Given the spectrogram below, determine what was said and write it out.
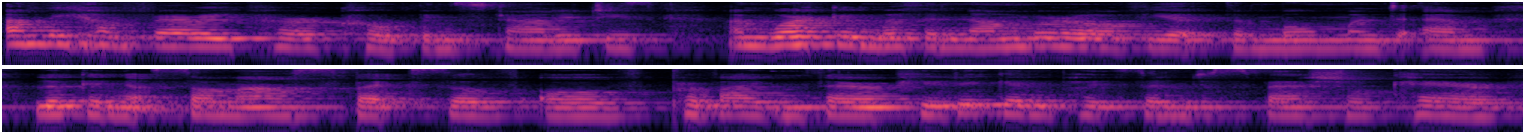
and they have very poor coping strategies. I'm working with a number of you at the moment, um, looking at some aspects of, of providing therapeutic inputs into special care.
